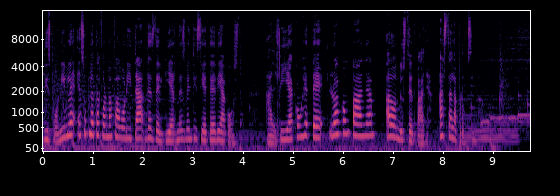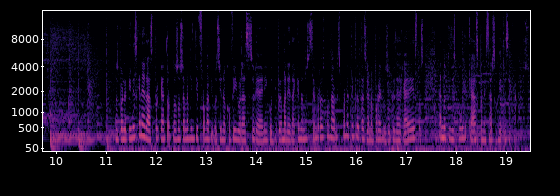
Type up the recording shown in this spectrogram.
disponible en su plataforma favorita desde el viernes 27 de agosto. Al día con GT lo acompaña a donde usted vaya. Hasta la próxima. Los boletines generados por Gran Tortoso solamente informativos y no configuran asesoría de ningún tipo de manera que no nos hacemos responsables por la interpretación o por el uso que se haga de estos. Las noticias publicadas pueden estar sujetas a cambios.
